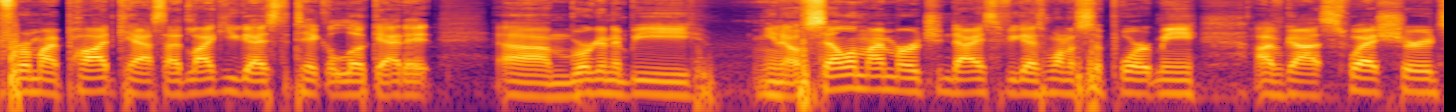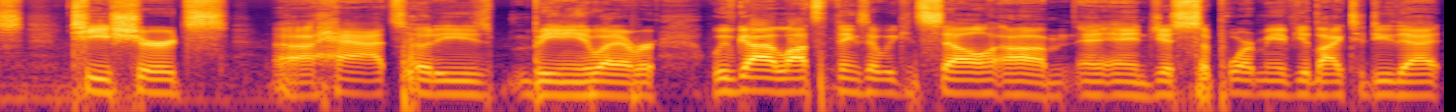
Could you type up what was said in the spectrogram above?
for my podcast, I'd like you guys to take a look at it. Um, we're going to be, you know, selling my merchandise. If you guys want to support me, I've got sweatshirts, t-shirts, uh, hats, hoodies, beanies, whatever. We've got lots of things that we can sell, um, and, and, just support me if you'd like to do that.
